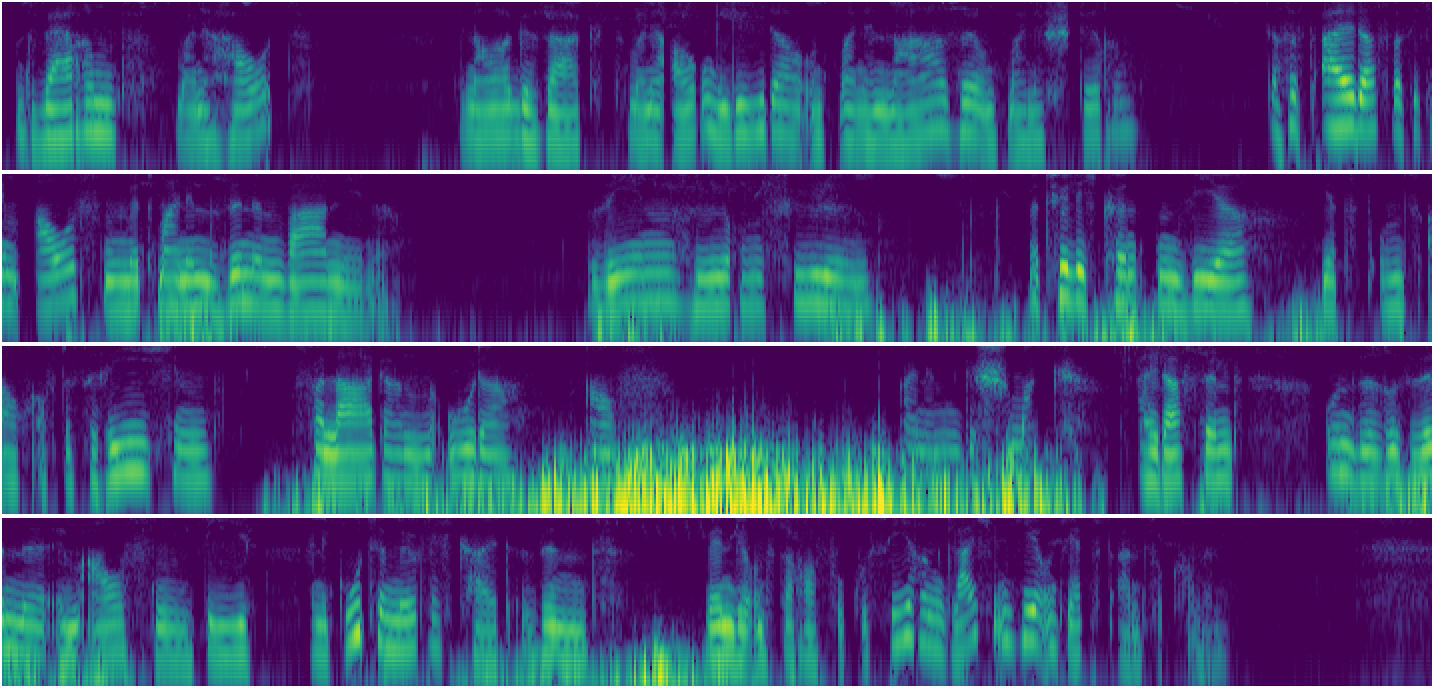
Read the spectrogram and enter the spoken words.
und wärmt meine Haut, genauer gesagt meine Augenlider und meine Nase und meine Stirn. Das ist all das, was ich im Außen mit meinen Sinnen wahrnehme. Sehen, hören, fühlen. Natürlich könnten wir jetzt uns auch auf das Riechen verlagern oder auf einen Geschmack. All das sind unsere Sinne im Außen, die eine gute Möglichkeit sind, wenn wir uns darauf fokussieren, gleich im Hier und Jetzt anzukommen.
